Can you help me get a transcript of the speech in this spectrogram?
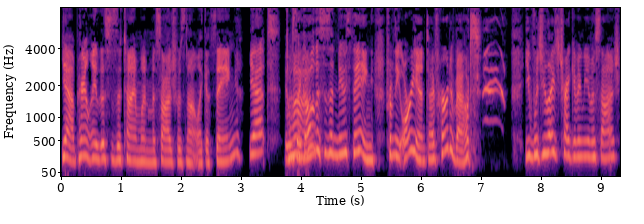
Yeah, apparently this is a time when massage was not like a thing yet. It was uh-huh. like, oh, this is a new thing from the Orient I've heard about. you, would you like to try giving me a massage?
